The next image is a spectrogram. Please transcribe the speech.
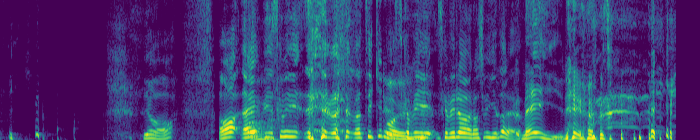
Ja. Ja, nej, vi- ska vi, vad tycker du? Ska vi, ska vi röra oss vidare? Nej! nej. det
